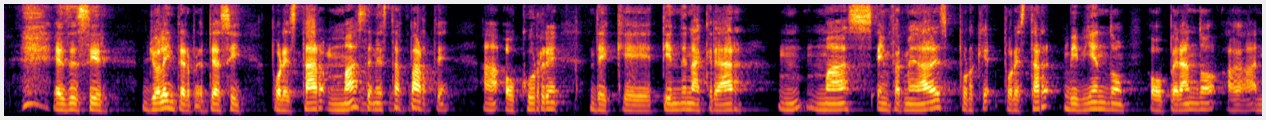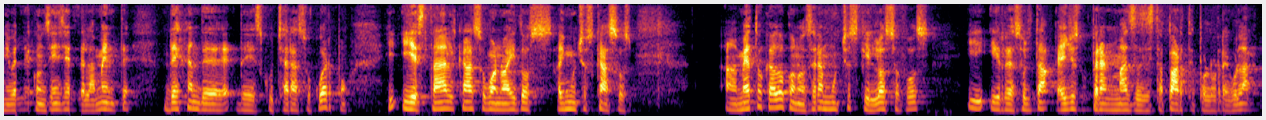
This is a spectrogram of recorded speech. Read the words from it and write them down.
es decir, yo la interpreté así, por estar más en esta parte, Ah, ocurre de que tienden a crear más enfermedades porque por estar viviendo o operando a, nivel de conciencia de la mente, dejan de, escuchar a su cuerpo. Y, está el caso, bueno, hay, dos, hay muchos casos. Ah, me ha tocado conocer a muchos filósofos y, y, resulta, ellos operan más desde esta parte, por lo regular.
